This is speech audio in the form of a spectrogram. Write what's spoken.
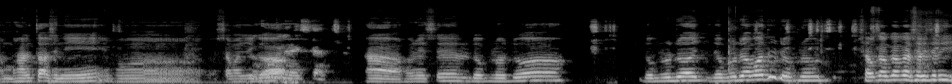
ha, Mahal letak sini sama juga. Ha, Financial 22 22 22 apa tu? 20 Siapa bukan bukan bukan sorry sorry.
